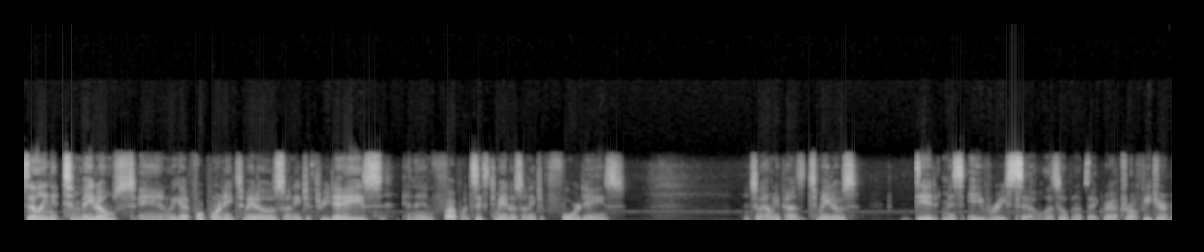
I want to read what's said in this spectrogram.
selling tomatoes, and we got 4.8 tomatoes on each of three days, and then 5.6 tomatoes on each of four days. And so, how many pounds of tomatoes did Miss Avery sell? Let's open up that graph draw feature.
